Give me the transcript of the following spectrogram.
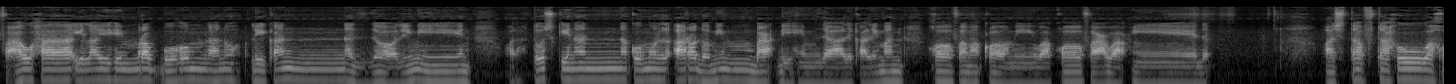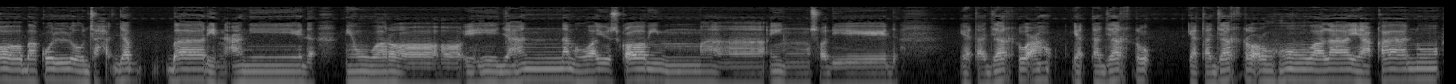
Fa'auha ilaihim rabbuhum lanuhlikanna az-zalimin wala tuskinannakumul arada min ba'dihim. Dzalika liman khafa maqami wa khafa wa'id. Wastaftahu wa barin anid min waraihi jahannam wa yusqa min ma'in sadid. Yatajarru'ahu yatajarru yatajarru'uhu wa la yakanu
